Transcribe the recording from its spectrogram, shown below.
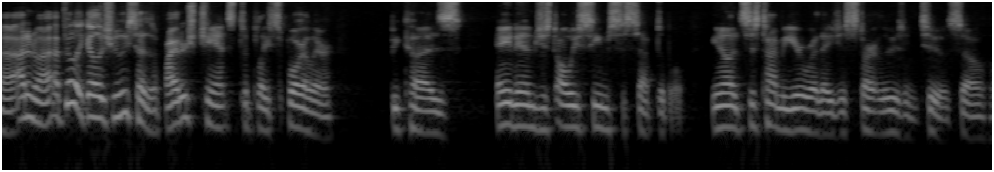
uh, I don't know. I feel like LSU at least has a fighter's chance to play spoiler because A and M just always seems susceptible. You know, it's this time of year where they just start losing too. So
